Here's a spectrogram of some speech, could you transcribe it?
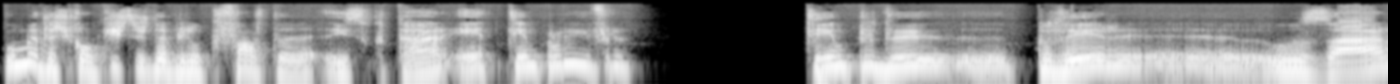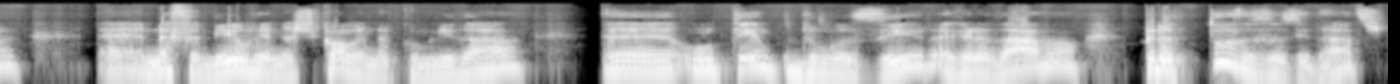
Uma das conquistas de Abril que falta executar é tempo livre. Tempo de eh, poder usar na família, na escola, na comunidade, um tempo de lazer agradável para todas as idades.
